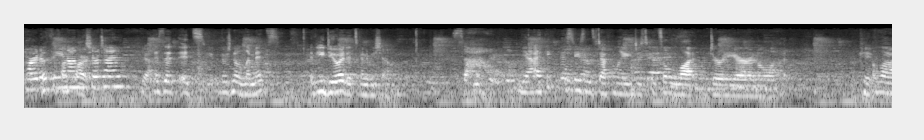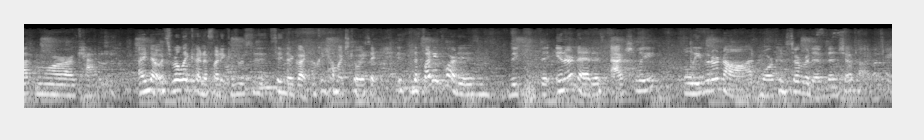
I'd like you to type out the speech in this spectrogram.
part of That's being on part. Showtime. Yeah. Is that it's there's no limits. If you do it, it's going to be shown. Wow. Yeah, I think this season's definitely just it's a lot dirtier and a lot Okay. a lot more catty. I know it's really kind of funny because we're sitting, there going, okay, how much can we say? The funny part is the the internet is actually, believe it or not, more conservative than Showtime.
